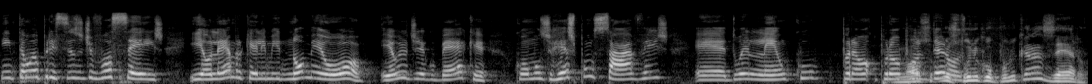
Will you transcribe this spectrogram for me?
Então eu preciso de vocês. E eu lembro que ele me nomeou, eu e o Diego Becker, como os responsáveis eh, do elenco pro, pro Nosso Poderoso. costume com o público era zero.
